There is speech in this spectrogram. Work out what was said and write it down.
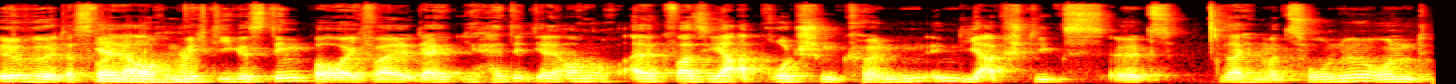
irre. Das war genau. ja auch ein wichtiges Ding bei euch, weil da hättet ihr auch noch quasi ja abrutschen können in die Abstiegs, äh, sag ich mal, Zone. Und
